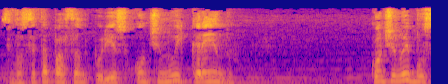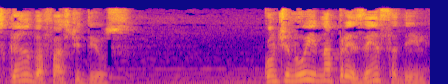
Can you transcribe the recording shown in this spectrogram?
Se você está passando por isso, continue crendo. Continue buscando a face de Deus. Continue na presença dEle.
